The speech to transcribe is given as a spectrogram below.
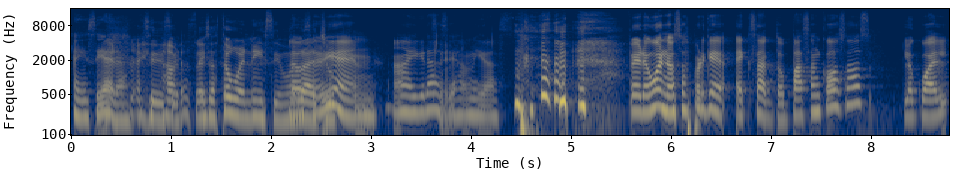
ahí sí era. Sí, sí. Ahora Lo sí. hiciste buenísimo, Lo Rachu. bien. Ay, gracias, amigas. Pero bueno, eso es porque, exacto, pasan cosas, lo cual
